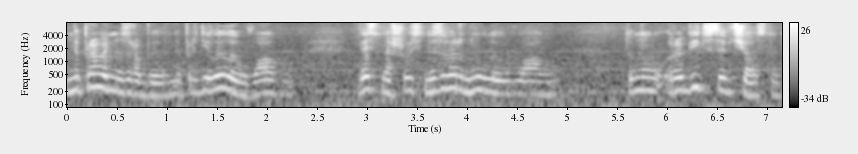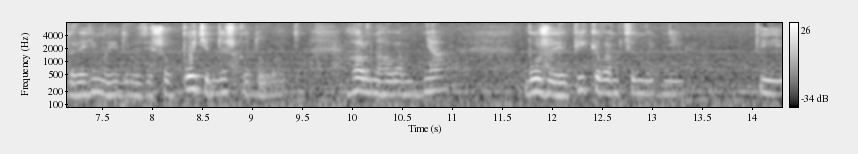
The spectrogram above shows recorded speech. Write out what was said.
неправильно зробили, не приділили увагу, десь на щось не звернули увагу. Тому робіть все вчасно, дорогі мої друзі, щоб потім не шкодувати. Гарного вам дня, Божої опіки вам в цьому дні. І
